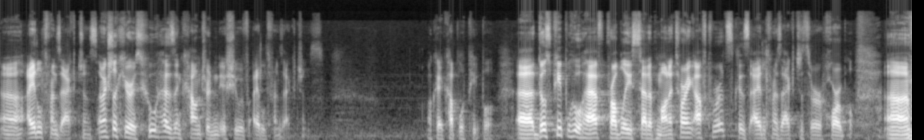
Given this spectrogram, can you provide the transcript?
uh, idle transactions. I'm actually curious, who has encountered an issue with idle transactions? Okay, a couple of people. Uh, those people who have probably set up monitoring afterwards, because idle transactions are horrible. Um,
